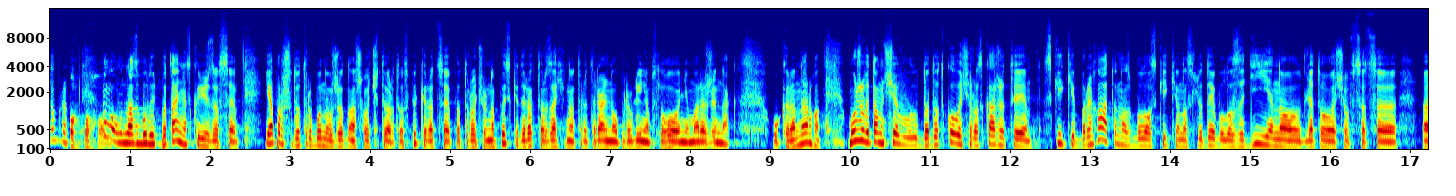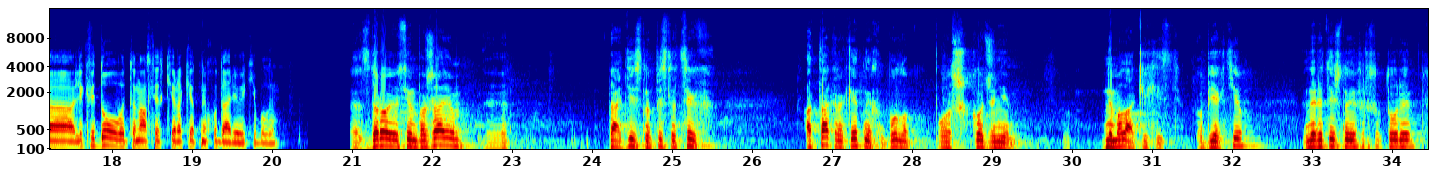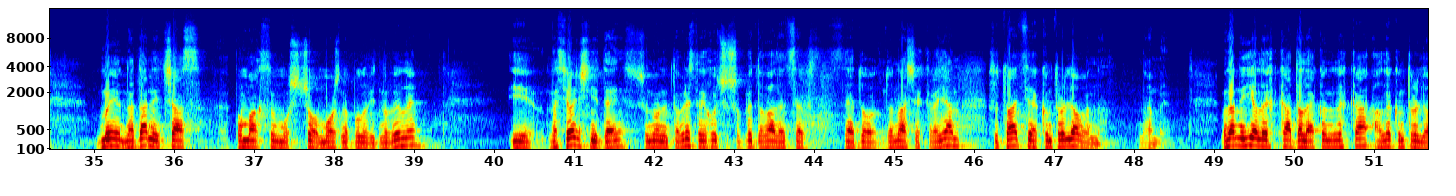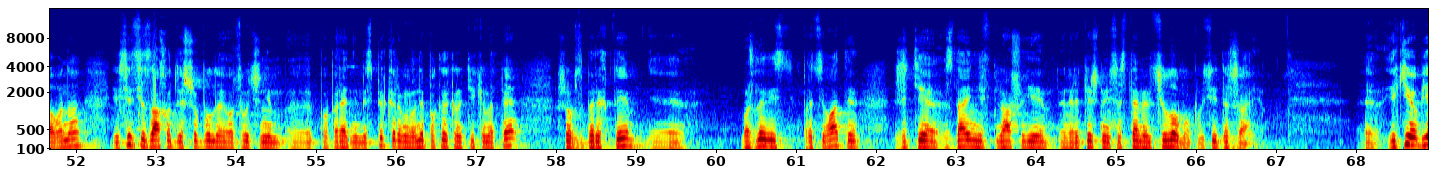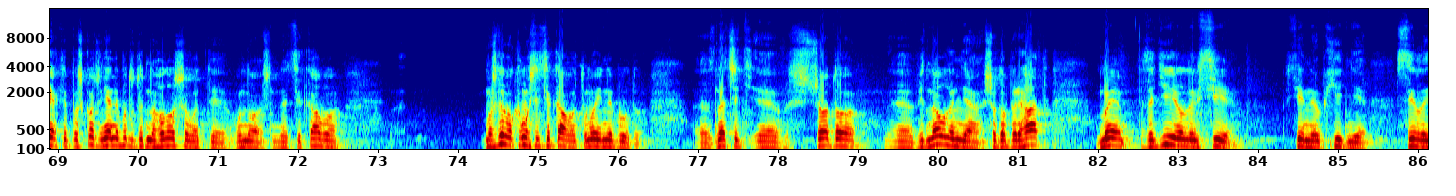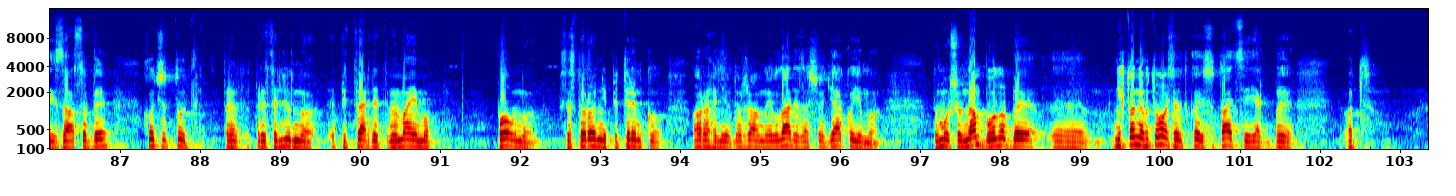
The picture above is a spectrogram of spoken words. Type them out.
Добре. Ну, у нас будуть питання, скоріш за все. Я прошу до трибуни вже нашого четвертого спікера. Це Петро Чорнописький, директор Західного територіального управління обслуговування мережі НЕК Укренерго. Може, ви там ще додатково ще розкажете, скільки бригад у нас було, скільки у нас людей було задіяно для того, щоб все це е, ліквідовувати наслідки ракетних ударів, які були. Здоров'я всім бажаю. Е, Так, дійсно, після цих атак ракетних було пошкоджені немала кількість об'єктів енергетичної інфраструктури. Ми на даний час по максимуму, що можна було, відновили. І на сьогоднішній день, шановне товариство, я хочу, щоб ви давали це все до, до наших краян. Ситуація контрольована нами. Вона не є легка, далеко не легка, але контрольована. І всі ці заходи, що були озвучені е, попередніми спікерами, вони покликані тільки на те, щоб зберегти е, можливість працювати життєздайність нашої енергетичної системи в цілому по всій державі. Е, Які об'єкти пошкоджені, я не буду тут наголошувати, воно ж не цікаво. Можливо, комусь і цікаво, тому і не буду. Е, Значить, е, щодо відновлення, щодо бригад, ми задіяли всі, всі необхідні сили і засоби. Хочу тут при- привселюдно підтвердити, ми маємо повну всесторонню підтримку органів державної влади, за що дякуємо. Тому що нам було би, е, ніхто не готувався до такої ситуації, якби от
